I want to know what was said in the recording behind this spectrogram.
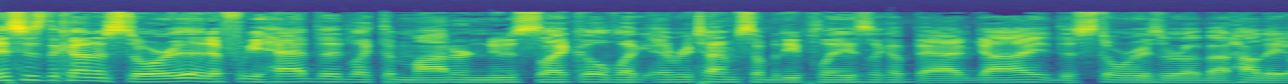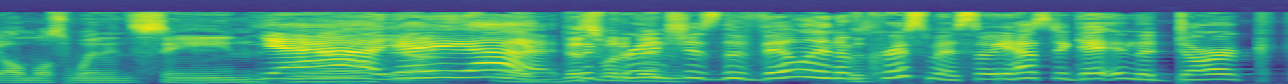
this is the kind of story that if we had the like the modern news cycle of like every time somebody plays like a bad guy, the stories are about how they almost went insane. you Yeah, know? yeah, yeah, yeah. Like, this the Grinch been- is the villain of Christmas, so he has to get in the dark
